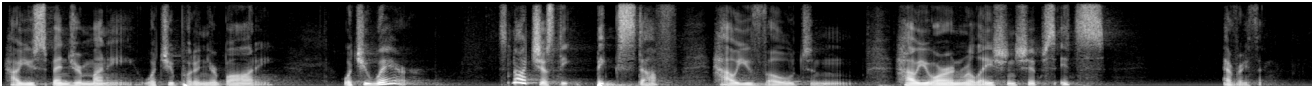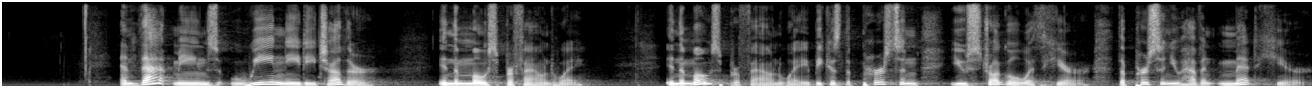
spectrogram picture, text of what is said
how you spend your money, what you put in your body, what you wear. It's not just the big stuff, how you vote and how you are in relationships, it's everything. And that means we need each other in the most profound way. In the most profound way, because the person you struggle with here, the person you haven't met here,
